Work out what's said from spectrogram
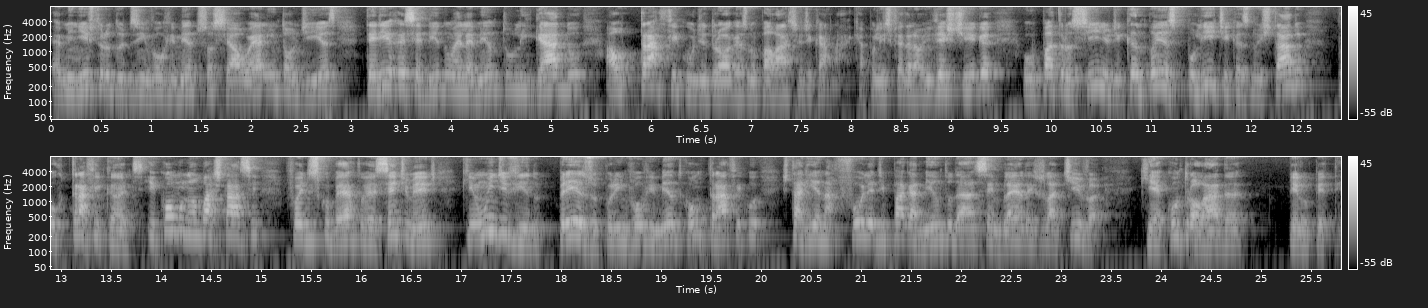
é, ministro do Desenvolvimento Social Wellington Dias, teria recebido um elemento ligado ao tráfico de drogas no Palácio de Karnak. A Polícia Federal investiga o patrocínio de campanhas políticas no estado por traficantes. E como não bastasse, foi descoberto recentemente que um indivíduo preso por envolvimento com o tráfico estaria na folha de pagamento da Assembleia Legislativa, que é controlada pelo PT.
